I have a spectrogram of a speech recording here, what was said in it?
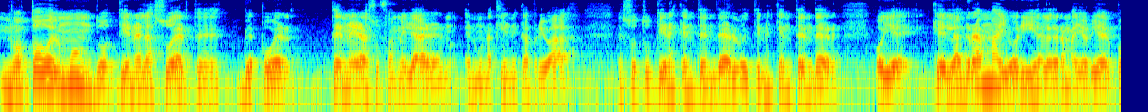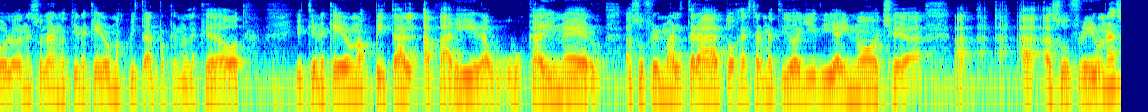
no todo el mundo tiene la suerte de, poder tener a su familiar en, en una clínica privada. Eso tú tienes que entenderlo y tienes que entender, oye, que la gran mayoría, la gran mayoría del pueblo venezolano tiene que ir a un hospital porque no les queda otra. Y tiene que ir a un hospital a parir, a buscar dinero, a sufrir maltratos, a estar metido allí día y noche, a, a, a sufrir unas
